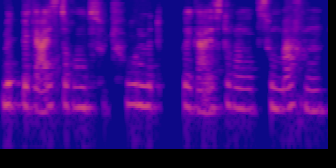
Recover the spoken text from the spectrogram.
mit Begeisterung zu tun, mit Begeisterung zu machen.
